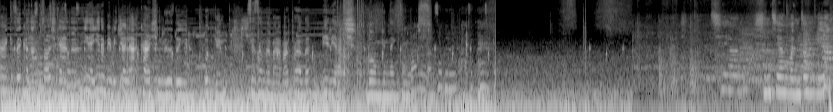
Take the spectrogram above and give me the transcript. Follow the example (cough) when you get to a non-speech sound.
herkese kanalımıza hoş geldiniz. Yine yeni bir video ile karşınızdayım. Bugün sizinle beraber Kur'an'da bir yaş doğum gününe gidiyoruz. Şinçiyan mancan diye. (laughs)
